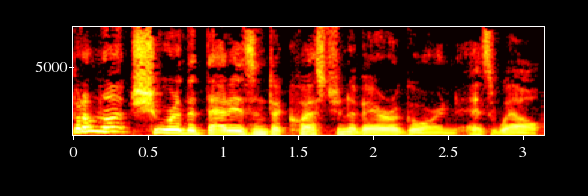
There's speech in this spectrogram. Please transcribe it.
but I'm not sure that that isn't a question of Aragorn as well.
